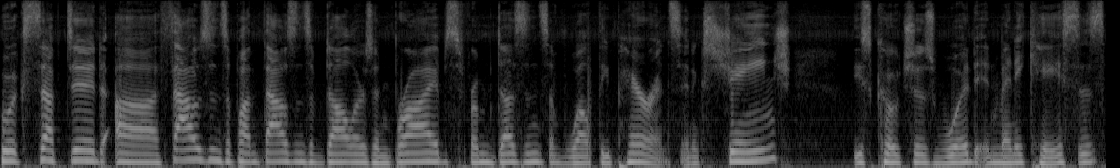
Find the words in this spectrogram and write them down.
who accepted uh, thousands upon thousands of dollars in bribes from dozens of wealthy parents. In exchange, these coaches would, in many cases,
